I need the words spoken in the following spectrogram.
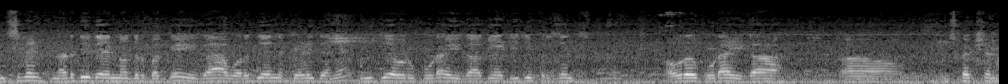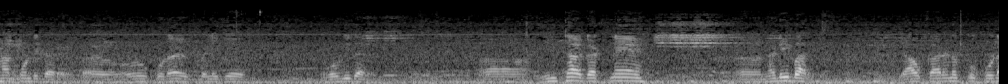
ಇನ್ಸಿಡೆಂಟ್ ನಡೆದಿದೆ ಅನ್ನೋದ್ರ ಬಗ್ಗೆ ಈಗ ವರದಿಯನ್ನು ಕೇಳಿದ್ದೇನೆ. ಡಿಜಿ ಅವರು ಕೂಡ ಈಗಾಗಲೇ ಡಿಜಿ ಪ್ರೆಸೆನ್ಸ್ ಅವರು ಕೂಡ ಈಗ ಇನ್ಸ್ಪೆಕ್ಷನ್ ಹಾಕೊಂಡಿದ್ದಾರೆ. ಅವರು ಕೂಡ ಬೆಳಿಗ್ಗೆ ಹೋಗಿದ್ದಾರೆ. ಇಂಥ ಘಟನೆ ನಡೀಬಾರ್ದು. ಯಾವ ಕಾರಣಕ್ಕೂ ಕೂಡ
